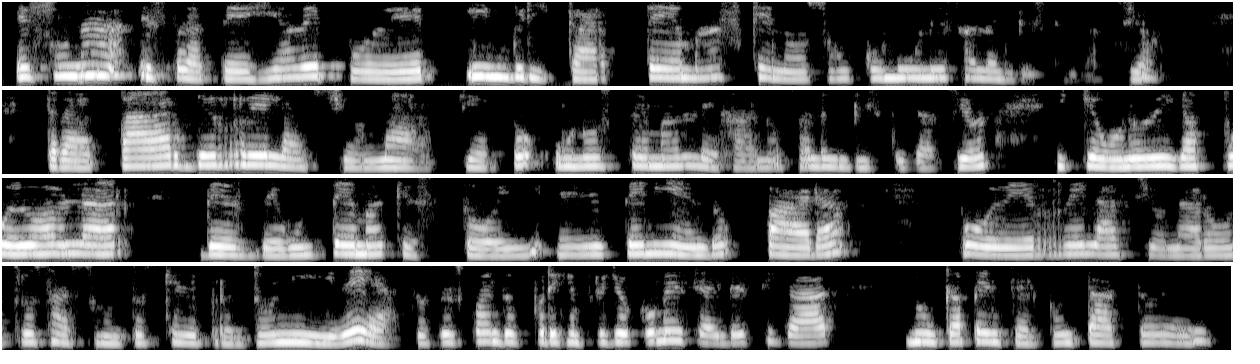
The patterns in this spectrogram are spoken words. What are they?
es una estrategia de poder imbricar temas que no son comunes a la investigación tratar de relacionar, ¿cierto? Unos temas lejanos a la investigación y que uno diga, puedo hablar desde un tema que estoy eh, teniendo para poder relacionar otros asuntos que de pronto ni idea. Entonces, cuando, por ejemplo, yo comencé a investigar, nunca pensé el contacto de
